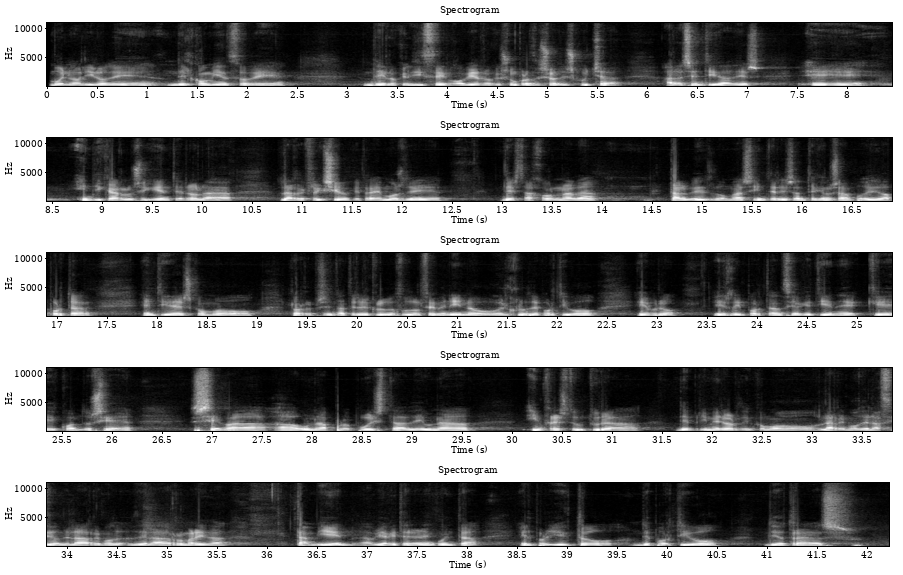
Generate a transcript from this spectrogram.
Bueno, al hilo del comienzo de, lo que dice el Gobierno, que es un proceso de escucha a las entidades, eh, indicar lo siguiente, ¿no? La, reflexión que traemos de, esta jornada, tal vez lo más interesante que nos han podido aportar entidades como los representantes del Club de Fútbol Femenino o el Club Deportivo Ebro, es la importancia que tiene que cuando se, se va a una propuesta de una infraestructura de primer orden como la remodelación de la, Romareda, también habría que tener en cuenta el proyecto deportivo de otras,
